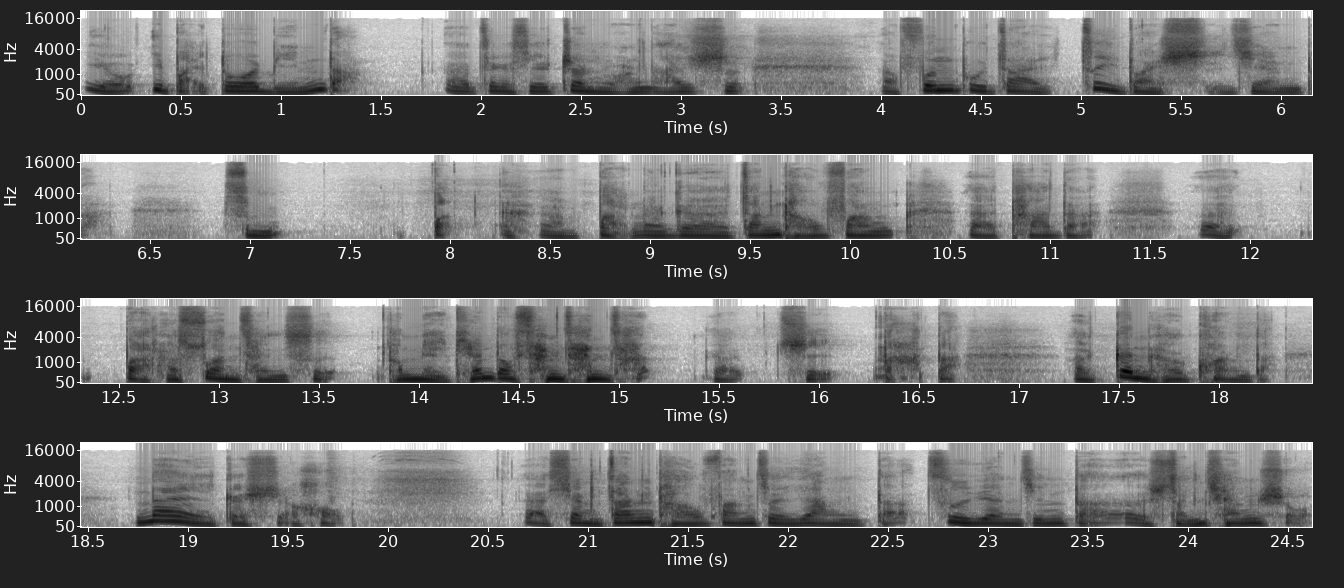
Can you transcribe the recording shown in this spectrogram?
有一百多名的呃这些阵亡的，还是呃分布在这段时间的，是把。呃，把那个张桃芳，呃，他的，呃，把他算成是他每天都 上战场，呃，去打的，呃，更何况的那个时候，呃，像张桃芳这样的志愿军的神枪手，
